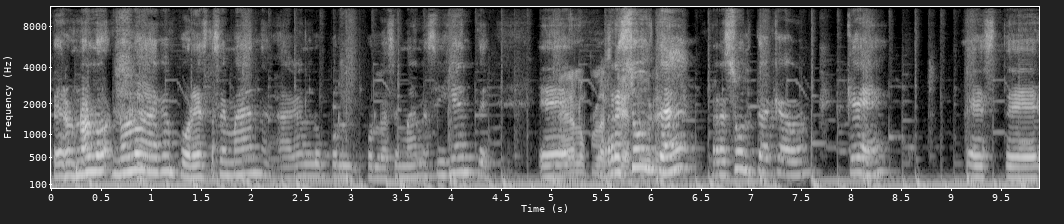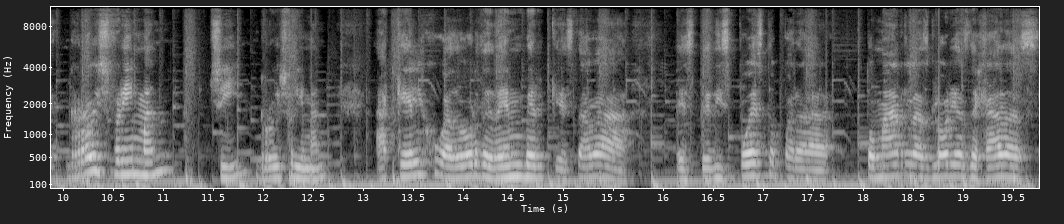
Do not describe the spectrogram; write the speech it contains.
Pero no lo, no lo hagan por esta semana, háganlo por, la semana siguiente. Eh, resulta, resulta, cabrón, que este Royce Freeman, sí, Royce Freeman, aquel jugador de Denver que estaba este, dispuesto para tomar las glorias dejadas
